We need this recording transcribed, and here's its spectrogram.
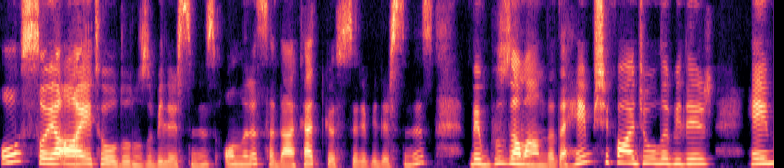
o soya ait olduğunuzu bilirsiniz. Onlara sadakat gösterebilirsiniz ve bu zamanda da hem şifacı olabilir, hem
